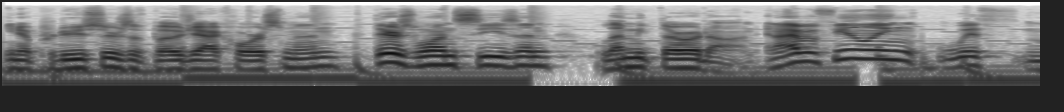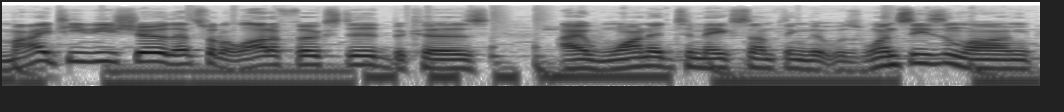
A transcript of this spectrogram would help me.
you know producers of BoJack Horseman. There's one season. Let me throw it on. And I have a feeling with my TV show, that's what a lot of folks did because I wanted to make something that was one season long,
